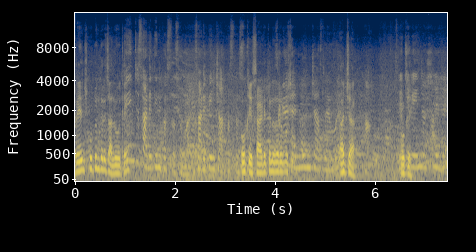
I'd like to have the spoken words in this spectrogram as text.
रेंज कुठून तरी चालू होते? रेंज साडेतीन पासून साडेतीन चारपासून ओके साडेतीन हजार रुपये हँडलूमच्या असल्यामुळे. अच्छा. हा. ओके. रेंज अशी आहे.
